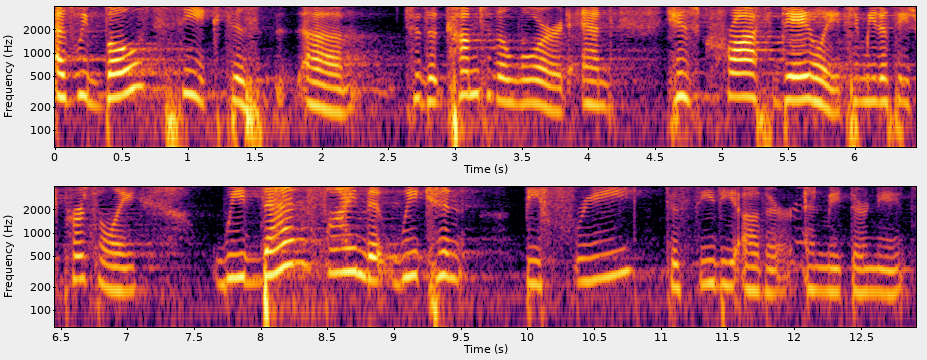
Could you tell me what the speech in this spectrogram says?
As we both seek to, um, to the, come to the Lord and His cross daily to meet us each personally, we then find that we can be free to see the other and meet their needs.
